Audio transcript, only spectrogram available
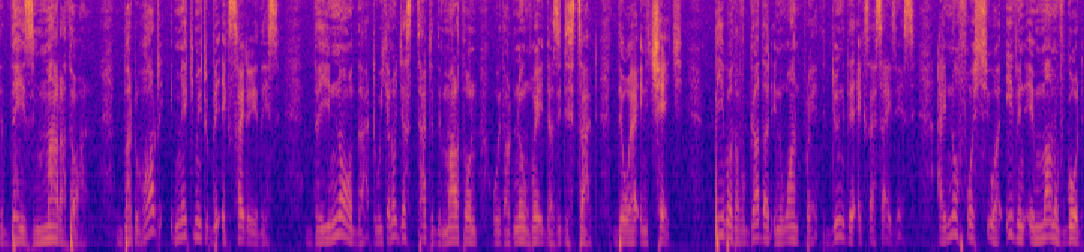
there is marathon. But what makes me to be excited is this. They know that we cannot just start the marathon without knowing where does it start. They were in church. People have gathered in one place doing the exercises. I know for sure even a man of God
